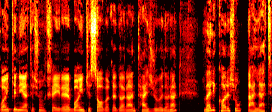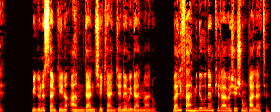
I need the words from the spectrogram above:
با اینکه نیتشون خیره با اینکه سابقه دارن تجربه دارن ولی کارشون غلطه. می‌دونستم که اینا عمدن شکنجه نمیدن منو. ولی فهمیده بودم که روششون غلطه.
